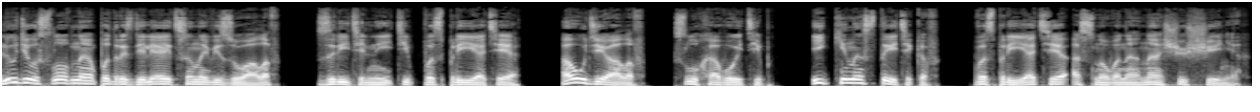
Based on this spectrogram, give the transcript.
люди условно подразделяются на визуалов, зрительный тип восприятия, аудиалов, слуховой тип, и кинестетиков, Восприятие основано на ощущениях.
